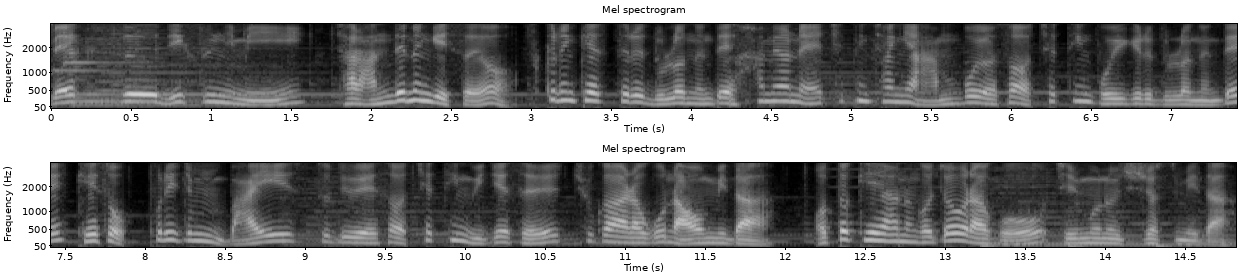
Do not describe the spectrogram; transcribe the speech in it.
맥스 닉스님이 잘 안되는 게 있어요. screencast를 눌렀는데 화면에 채팅창이 안 보여서 채팅 보이기를 눌렀는데 계속 Prism My Studio에서 채팅 위젯을 추가하라고 나옵니다. 어떻게 해야 하는 거죠? 라고 질문을 주셨습니다.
